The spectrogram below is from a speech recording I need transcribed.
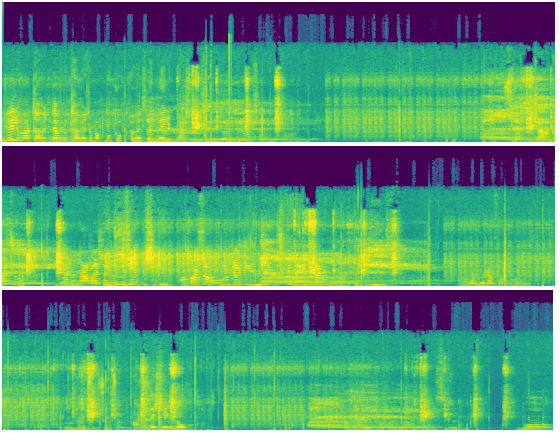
Ben değilim ha tabletten bu tablete bakmak yok. Evet ben değilim. Ben şimdi seni gönderirim sana. Sen canın kaç o? Canın arkadaşlar 772. Arkadaşlar onun canı 772 benim canım 100. Arada böyle fark olmaz. Bunlar çok çok canlı. Arada şey yok. Yok arada. Adaletsiz oyun. Bu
